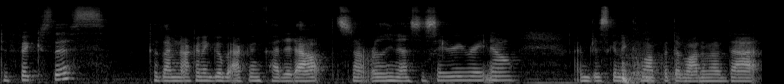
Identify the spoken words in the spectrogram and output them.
to fix this, because I'm not going to go back and cut it out, it's not really necessary right now. I'm just going to come up at the bottom of that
